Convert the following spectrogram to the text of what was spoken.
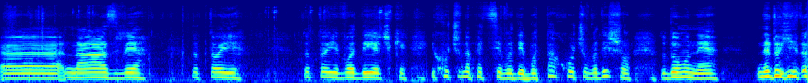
е, назви до тої, до тої водички. І хочу напитися води, бо так хочу води, що додому не, не доїду.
